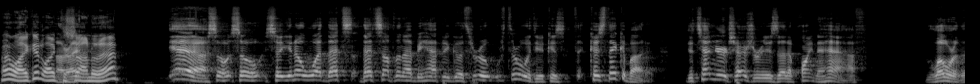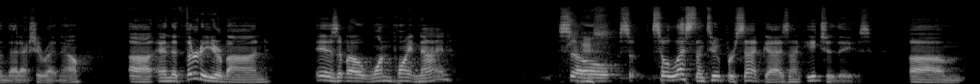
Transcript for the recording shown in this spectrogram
I like it. I like All the right? sound of that. Yeah. So so so you know what? That's that's something I'd be happy to go through through with you because because think about it. The ten year Treasury is at a point and a half, lower than that actually right now, uh, and the thirty year bond is about one point nine. So, so so less than two percent, guys, on each of these. Um,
